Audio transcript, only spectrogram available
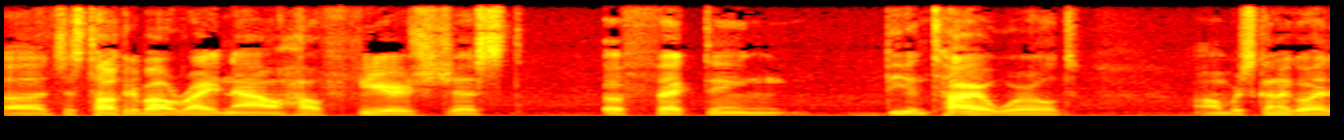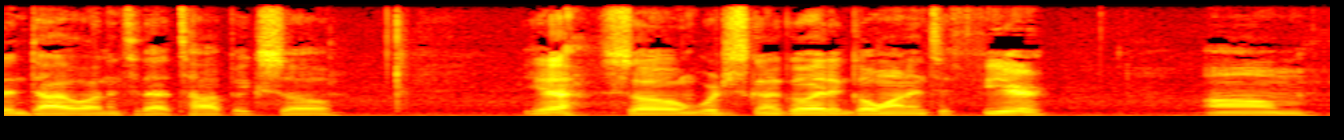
uh, just talking about right now how fear is just affecting the entire world. Um, we're just gonna go ahead and dive on into that topic. So, yeah, so we're just gonna go ahead and go on into fear. Um,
